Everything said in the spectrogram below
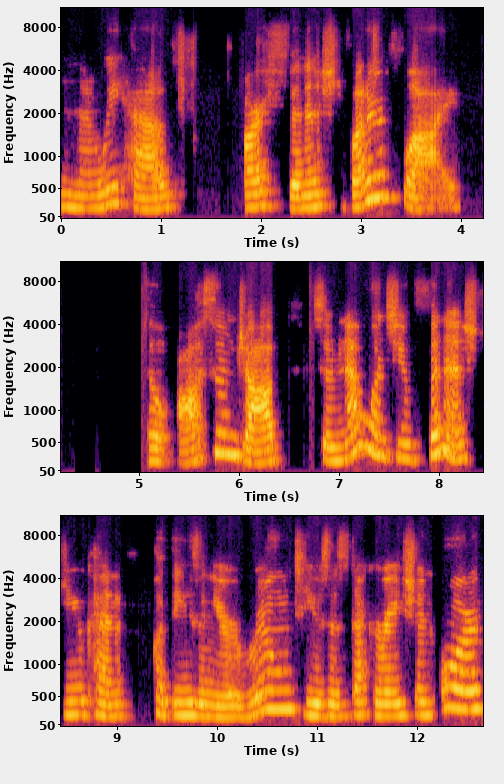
And now we have our finished butterfly. So awesome job. So now once you've finished, you can put these in your room to use as decoration or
